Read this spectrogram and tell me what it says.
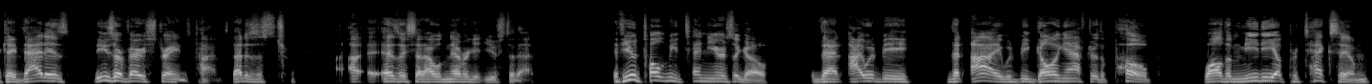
Okay, that is, these are very strange times. That is, a, as I said, I will never get used to that. If you had told me 10 years ago that I would be, that I would be going after the Pope while the media protects him,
